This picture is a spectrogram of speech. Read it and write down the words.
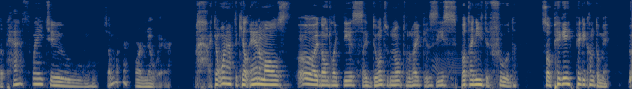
the pathway to somewhere or nowhere? I don't want to have to kill animals. Oh, I don't like this. I don't not like this, but I need food. So, Piggy, Piggy, come to me.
